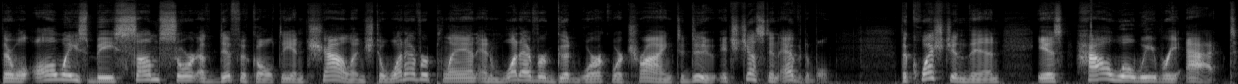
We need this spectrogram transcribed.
there will always be some sort of difficulty and challenge to whatever plan and whatever good work we're trying to do. It's just inevitable. The question then is how will we react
